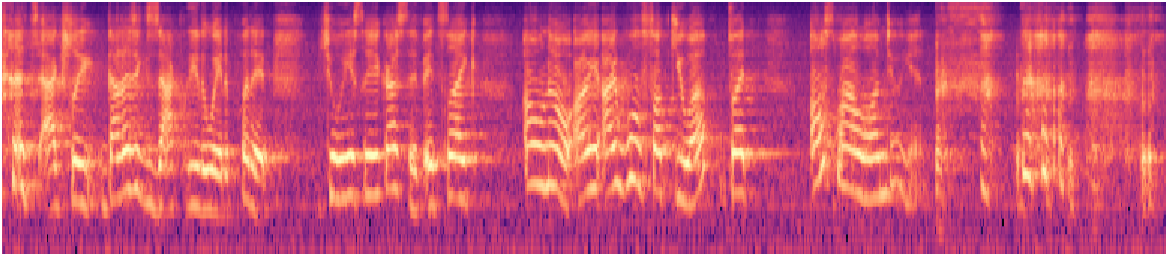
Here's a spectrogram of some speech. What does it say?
That's actually, that is exactly the way to put it. Joyously aggressive. It's like, oh no, I, I will fuck you up, but I'll smile while I'm doing it.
